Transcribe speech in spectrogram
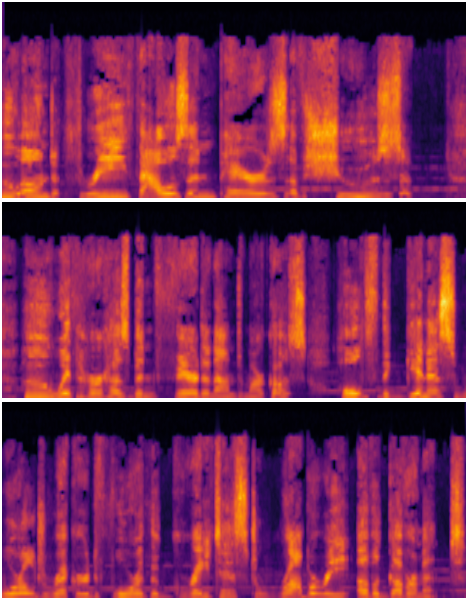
who owned 3,000 pairs of shoes, who, with her husband Ferdinand Marcos, holds the Guinness World Record for the greatest robbery of a government.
